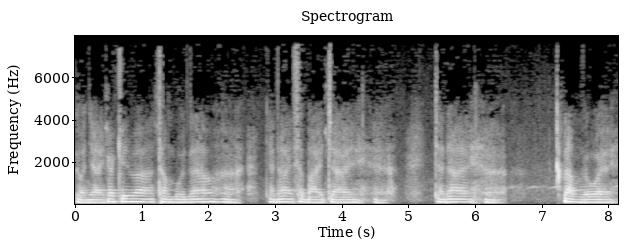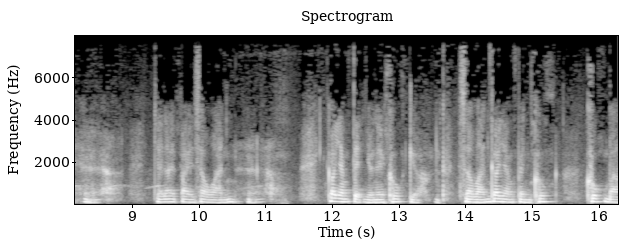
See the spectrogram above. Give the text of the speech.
ส่วนใหญ่ก็คิดว่าทำบุญแล้วจะได้สบายใจ จะได้ร่ำรวย จะได้ไปสวรรค์ ก็ยังติดอยู่ในคุกอยู่สวรรค์ก็ยังเป็นคุกคุกเบา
